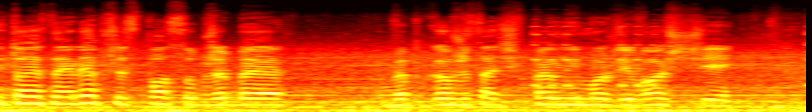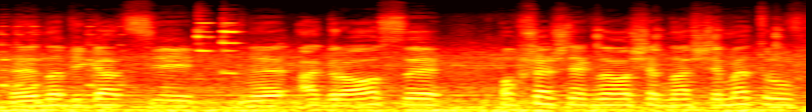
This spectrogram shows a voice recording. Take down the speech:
i to jest najlepszy sposób, żeby wykorzystać w pełni możliwości e, nawigacji e, agroosy. Poprzeczniak na 18 metrów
